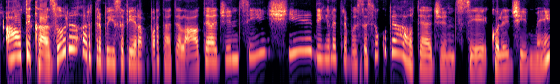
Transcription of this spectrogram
Alte cazuri ar trebui să fie raportate la alte agenții și de ele trebuie să se ocupe alte agenții. Colegii mei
